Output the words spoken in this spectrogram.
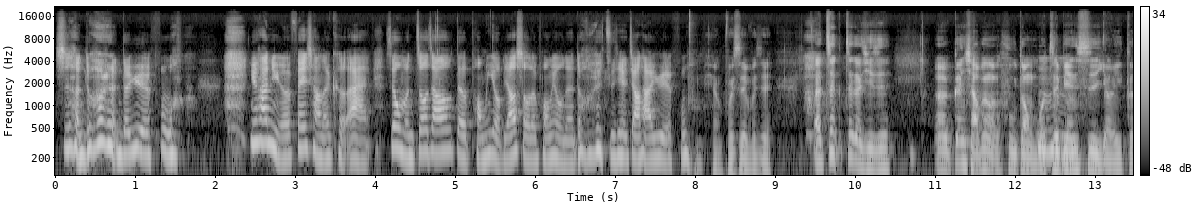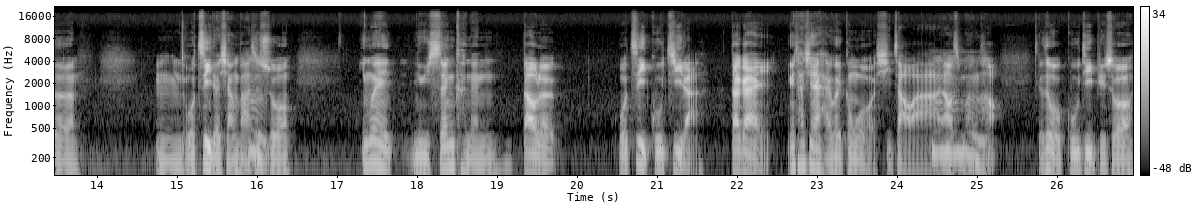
是很多人的岳父，因为他女儿非常的可爱，所以我们周遭的朋友比较熟的朋友呢，都会直接叫他岳父。”没有，不是不是，呃，这这个其实，呃，跟小朋友的互动，我这边是有一个，嗯，嗯，我自己的想法是说，嗯、因为女生可能到了，我自己估计啦，大概，因为她现在还会跟我洗澡啊，然后什么很好。嗯可是我估计，比如说，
